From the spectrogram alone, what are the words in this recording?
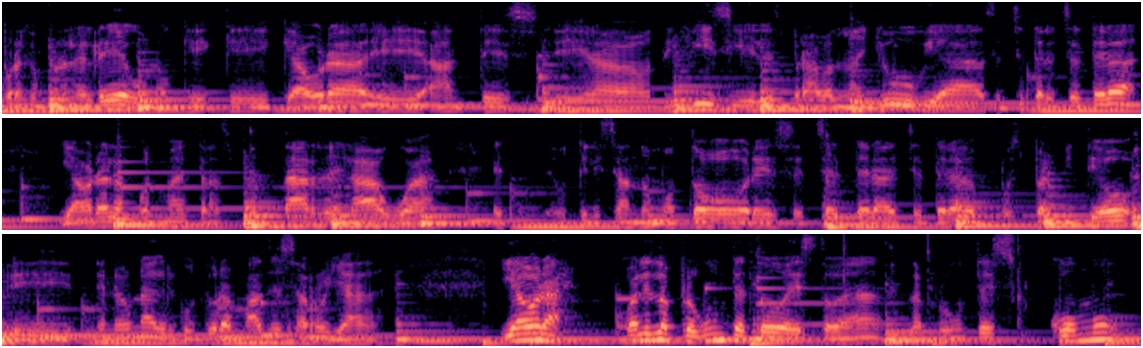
por ejemplo, en el riego, ¿no? Que, que, que ahora eh, antes era difícil, esperaban las lluvias, etcétera, etcétera, y ahora la forma de transportar el agua, utilizando motores, etcétera, etcétera, pues permitió eh, tener una agricultura más desarrollada. Y ahora, ¿cuál es la pregunta de todo esto? La pregunta es cómo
